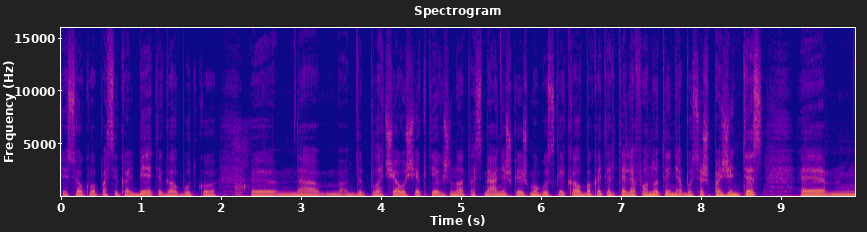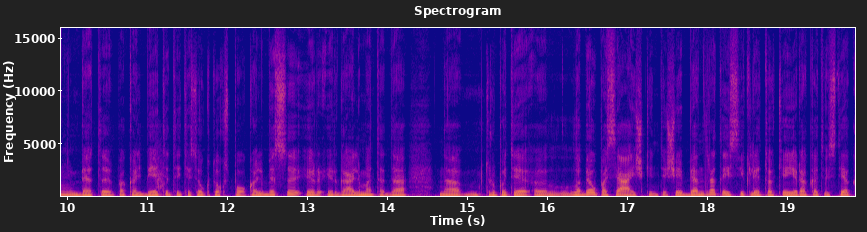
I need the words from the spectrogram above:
tiesiog va, pasikalbėti, galbūt ko, e, na, plačiau šiek tiek, žinot, asmeniškai žmogus, kai kalba, kad ir telefonu, tai nebus bus išpažintis, e, bet pakalbėti tai tiesiog toks pokalbis ir, ir galima tada, na, truputį e, labiau pasiaiškinti. Šiaip bendra taisyklė tokia yra, kad vis tiek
